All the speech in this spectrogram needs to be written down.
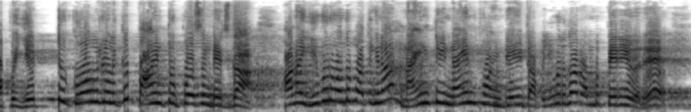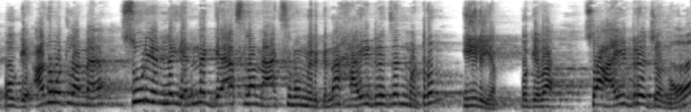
அப்ப எட்டு கோள்களுக்கு பாயிண்ட் டூ பர்சன்டேஜ் தான். ஆனா இவர் வந்து பாத்தீங்கன்னா நைன்டி நைன் பாயிண்ட் எயிட் அப்ப இவர் தான் ரொம்ப பெரியவர். ஓகே அது மட்டும் இல்லாம சூரியன்ல என்ன கேஸ்லாம் மேக்ஸிமம் இருக்குன்னா ஹைட்ரஜன் மற்றும் ஹீலியம் ஓகேவா சோ ஹைட்ரஜனும்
